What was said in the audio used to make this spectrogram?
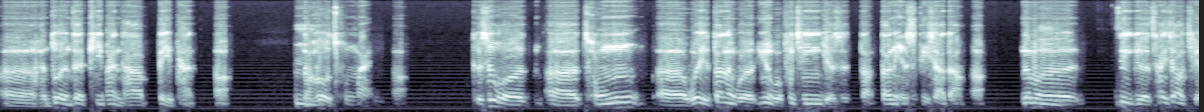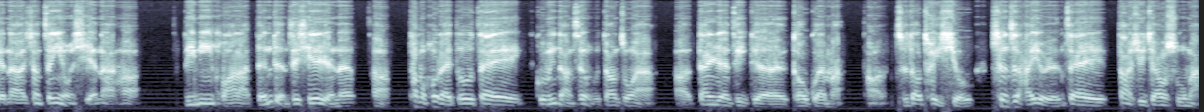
呃，很多人在批判他背叛啊。然后出卖啊，可是我呃从呃我也当然我因为我父亲也是当当年是地下党啊，那么这个蔡孝乾呐，像曾永贤呐哈，黎明华啦等等这些人呢啊，他们后来都在国民党政府当中啊啊担任这个高官嘛啊，直到退休，甚至还有人在大学教书嘛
